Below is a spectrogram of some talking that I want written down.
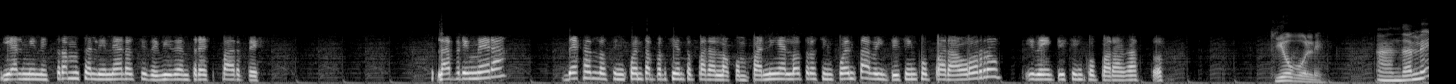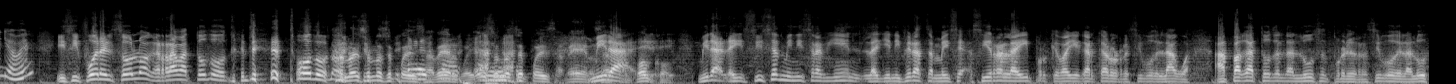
y administramos el dinero se divide en tres partes. La primera, dejas los 50% para la compañía, el otro 50, 25 para ahorro y 25 para gastos. ¿Qué óvole? Ándale, ¿ya ven? Y si fuera el solo, agarraba todo, todo. No, no, eso no se puede saber, güey. Eso no se puede saber. o sea, Mira, tampoco. eh, mira, eh, sí se administra bien. La Jennifer hasta me dice, ciérrala ahí porque va a llegar caro el recibo del agua. Apaga todas las luces por el recibo de la luz.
